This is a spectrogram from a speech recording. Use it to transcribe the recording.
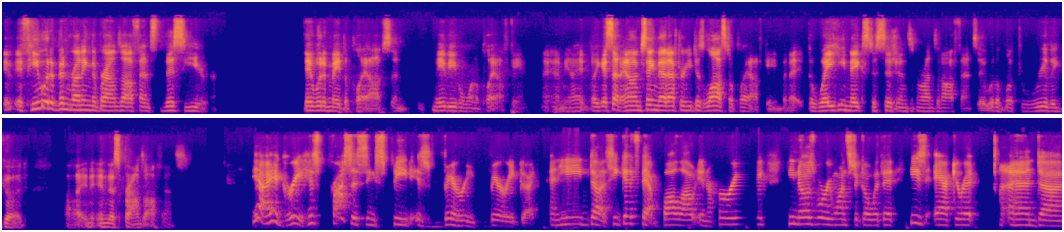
If, if he would have been running the Browns offense this year, they would have made the playoffs and maybe even won a playoff game. I mean, I, like I said, I know I'm saying that after he just lost a playoff game, but I, the way he makes decisions and runs an offense, it would have looked really good uh, in, in this Browns offense. Yeah, I agree. His processing speed is very, very good. And he does. He gets that ball out in a hurry. He knows where he wants to go with it. He's accurate. And, uh,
